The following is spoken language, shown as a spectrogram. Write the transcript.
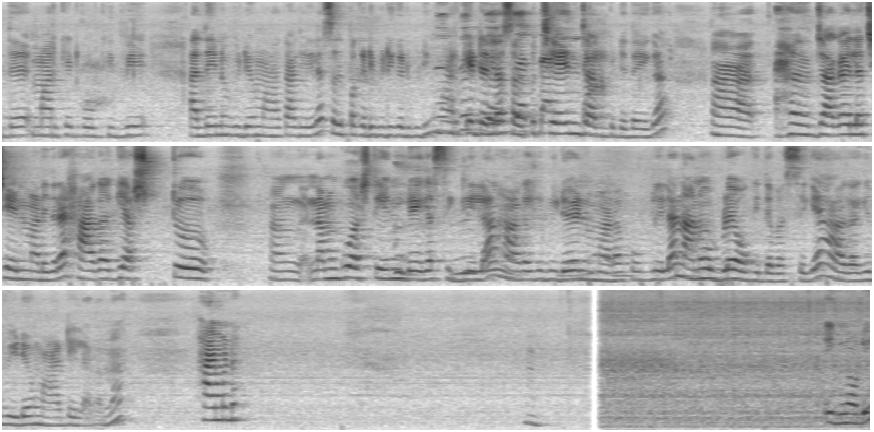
ಇದೆ. ಮಾರ್ಕೆಟ್ಗೆ ಹೋಗಿದ್ವಿ. ಅದೇನು ವಿಡಿಯೋ ಮಾಡೋಕ್ಕಾಗಲಿಲ್ಲ. ಸ್ವಲ್ಪ ಗಡಿಬಿಡಿ ಗಡಿಬಿಡಿ ಮಾರ್ಕೆಟ್ ಎಲ್ಲ ಸ್ವಲ್ಪ ಚೇಂಜ್ ಆಗಿಬಿಟ್ಟಿದೆ ಈಗ. ಜಾಗ ಎಲ್ಲ ಚೇಂಜ್ ಮಾಡಿದರೆ ಹಾಗಾಗಿ ಅಷ್ಟು ನಮಗೂ ಅಷ್ಟೇನು ಬೇಗ ಸಿಗಲಿಲ್ಲ. ಹಾಗಾಗಿ ವಿಡಿಯೋ ಏನು ಮಾಡೋಕ್ಕೆ ಹೋಗಲಿಲ್ಲ. ನಾನು ಒಬ್ಬಳೇ ಹೋಗಿದ್ದೆ ಬಸ್ಸಿಗೆ ಹಾಗಾಗಿ ವಿಡಿಯೋ ಮಾಡಲಿಲ್ಲ ನಾನು. ಹಾಯ್ ಮೇಡಮ್ ಈಗ ನೋಡಿ,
